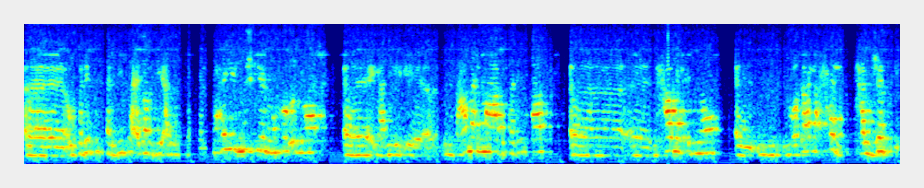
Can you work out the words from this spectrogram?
آه، وطريقة تربيتها لها بالمستقبل فهي المشكلة المفروض إنه يعني نتعامل معها بطريقة نحاول إنه نوضع لها حل حل جذري.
